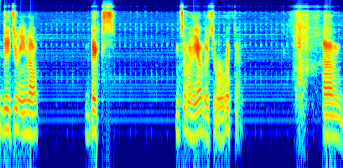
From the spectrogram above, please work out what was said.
B2EMO, Bix, and some of the others who were with them. Um,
